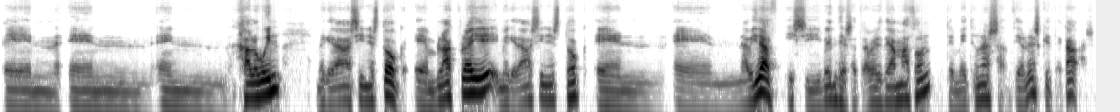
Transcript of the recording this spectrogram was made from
en, en, Halloween, me quedaba sin stock en Black Friday y me quedaba sin stock en, en Navidad. Y si vendes a través de Amazon, te mete unas sanciones que te cagas.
